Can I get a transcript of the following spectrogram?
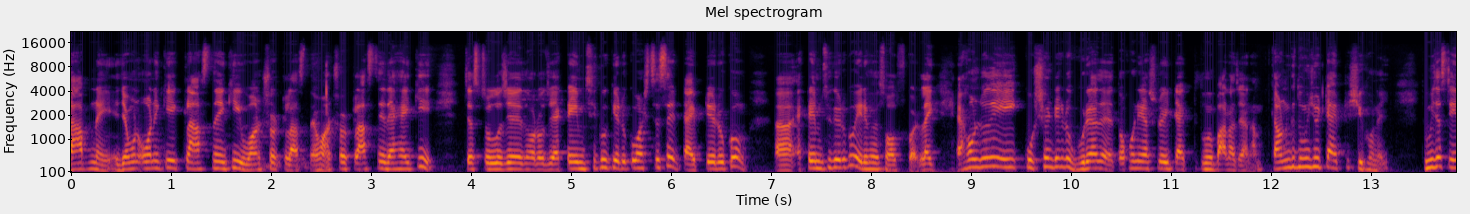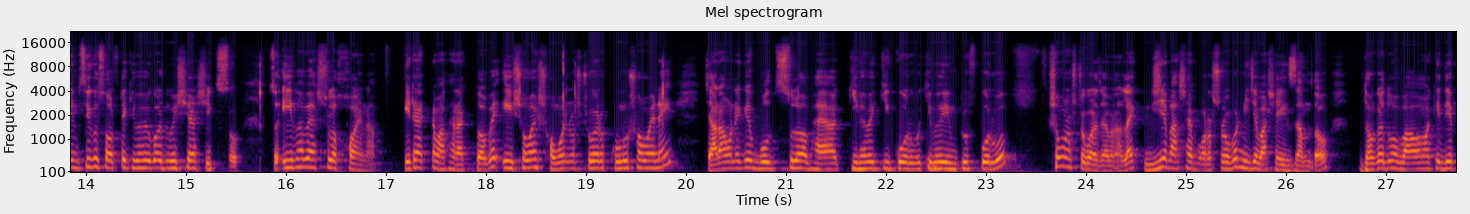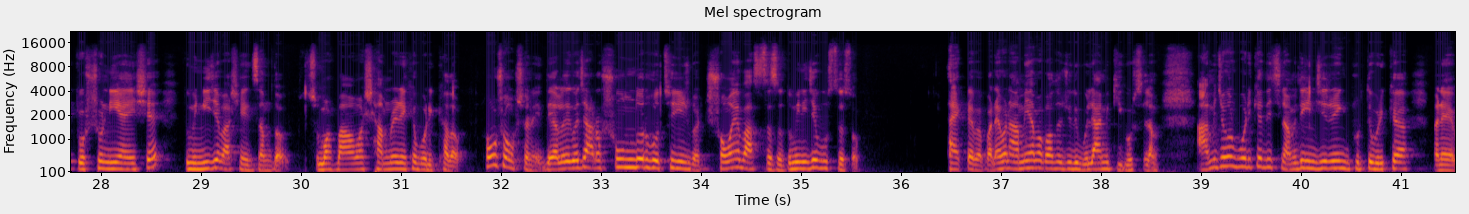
লাভ নাই। যেমন অনেকে ক্লাস নেয় কি ওয়ান শট ক্লাস নেয়। ওয়ান শট ক্লাস নিয়ে দেখায় কি জাস্ট হলো যে ধরো যে একটা এমসিকিউ কীরকম আসতেছে টাইপটা এরকম একটা এমসিকিউ এরকম এরকম সলভ কর। লাইক এখন যদি এই কোশ্চেনটা একটু ঘুরে দেয় তখনই আসলে এই টাইপটা তুমি পারা যায় না। কারণ কি তুমি সেই টাইপটা শিখো নাই। তুমি জাস্ট এমসিকিউ সলভটা কীভাবে করো তুমি সেটা শিখছো। তো এইভাবে আসলে হয় না। এটা একটা মাথায় রাখতে হবে। এই সময় সময় নষ্ট করার কোনো সময় নাই। যারা অনেকে বলছিল ভাইয়া, কীভাবে কি করব, কীভাবে ইমপ্রুভ করব? সময় নষ্ট করা যাবে না। লাইক নিজে বাসায় পড়াশোনা করো, নিজে বাসায় এক্সাম দাও। দরকার তোমার বাবা মাকে দিয়ে প্রশ্ন নিয়ে এসে তুমি নিজে বাসায় এক্সাম দাও। তোমার বাবা মার সামনে রেখে পরীক্ষা দাও। কোনো সমস্যা নেই। দেওয়ালে দেখবে যে আরও সুন্দর হচ্ছে জিনিসগুলো। সময় বাঁচতেছো। তুমি নিজে বুঝতেছো। একটা ব্যাপার। এখন আমি আমার কথা যদি বলি, আমি কি করছিলাম? আমি যখন পরীক্ষা দিচ্ছিলাম, আমি তো ইঞ্জিনিয়ারিং ভর্তি পরীক্ষা মানে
